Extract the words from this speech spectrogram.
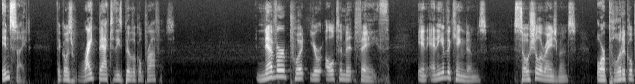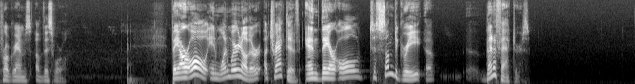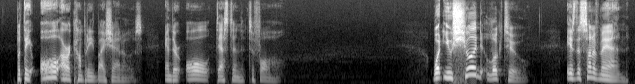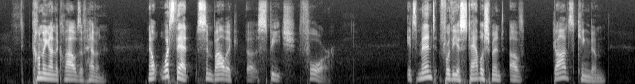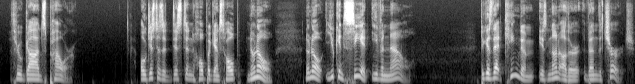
insight that goes right back to these biblical prophets. Never put your ultimate faith in any of the kingdoms, social arrangements, or political programs of this world they are all, in one way or another, attractive, and they are all, to some degree, uh, benefactors. But they all are accompanied by shadows, and they're all destined to fall. What you should look to is the Son of Man coming on the clouds of heaven. Now, what's that symbolic uh, speech for? It's meant for the establishment of God's kingdom through God's power. Oh, just as a distant hope against hope? No, no. No, no. You can see it even now. Because that kingdom is none other than the church,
